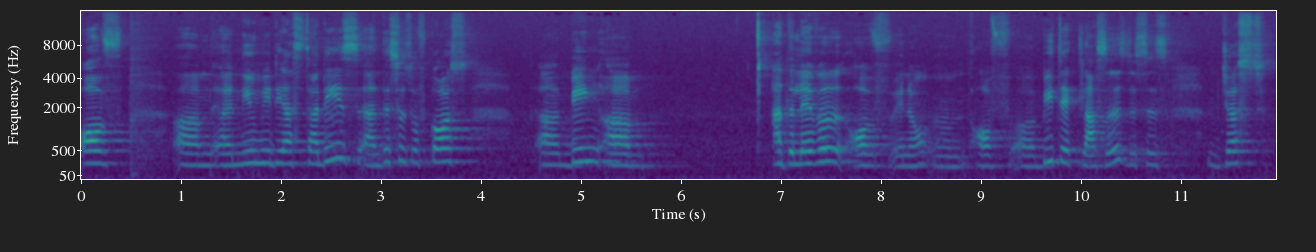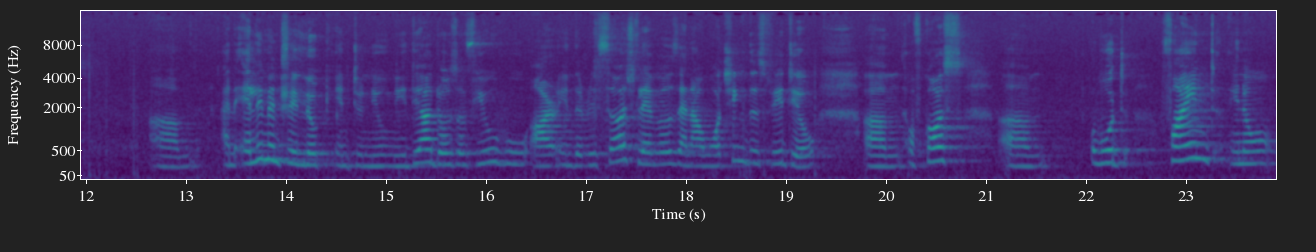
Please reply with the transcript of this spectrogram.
of um, uh, new media studies. And this is of course uh, being um, at the level of you know um, of uh, BTech classes. This is just um, an elementary look into new media. Those of you who are in the research levels and are watching this video, um, of course, um, would find you know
